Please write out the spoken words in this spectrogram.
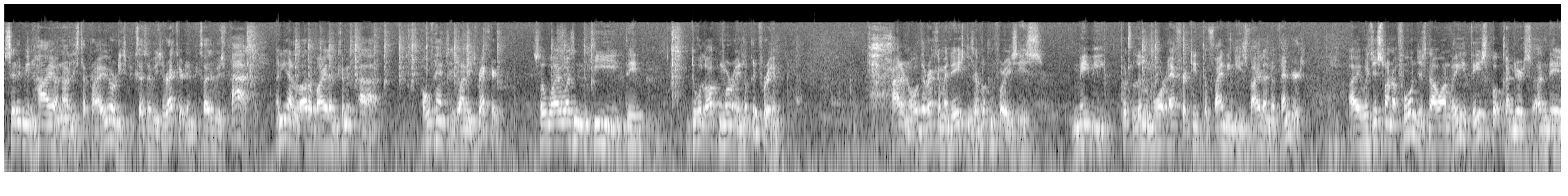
should have been high on our list of priorities because of his record and because of his past. And he had a lot of violent commi- uh, offenses on his record. So why wasn't he, they do a lot more in looking for him? I don't know, the recommendations I'm looking for is, is maybe put a little more effort into finding these violent offenders. I was just on a phone just now on Facebook, and there's, and they,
